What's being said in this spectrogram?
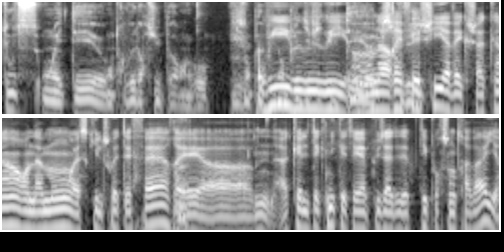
tous, ont été, ont trouvé leur support en gros. Ils n'ont pas Oui, oui, de oui, oui. difficultés, On euh, a réfléchi avec chacun en amont à ce qu'il souhaitait faire Ouais. et euh, à quelle technique était la plus adaptée pour son travail.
